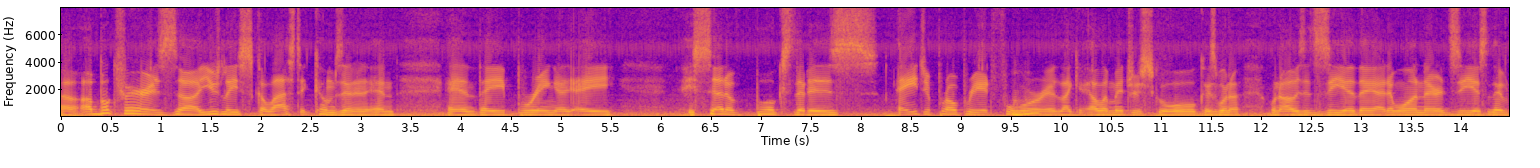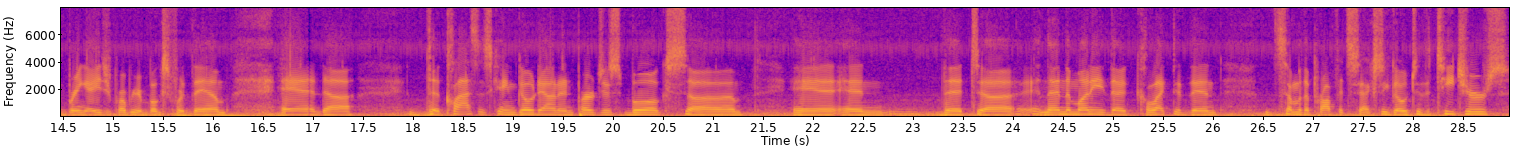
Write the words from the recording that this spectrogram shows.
Uh, a book fair is uh, usually Scholastic comes in and and, and they bring a, a a set of books that is age appropriate for uh, like elementary school. Because when I when I was at Zia, they had one there at Zia, so they would bring age appropriate books for them, and uh, the classes can go down and purchase books. Um, and, and that uh, and then the money that collected then some of the profits actually go to the teachers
